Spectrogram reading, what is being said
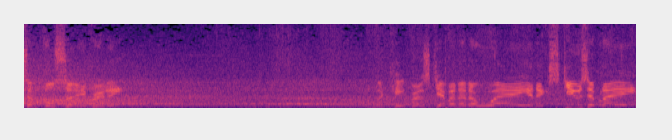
Simple save, really. Keeper's given it away inexcusably.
